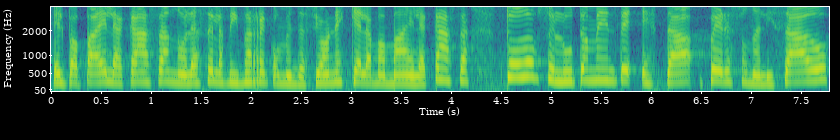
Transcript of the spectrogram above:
el papá de la casa, no le hace las mismas recomendaciones que a la mamá de la casa. Todo absolutamente está personalizado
